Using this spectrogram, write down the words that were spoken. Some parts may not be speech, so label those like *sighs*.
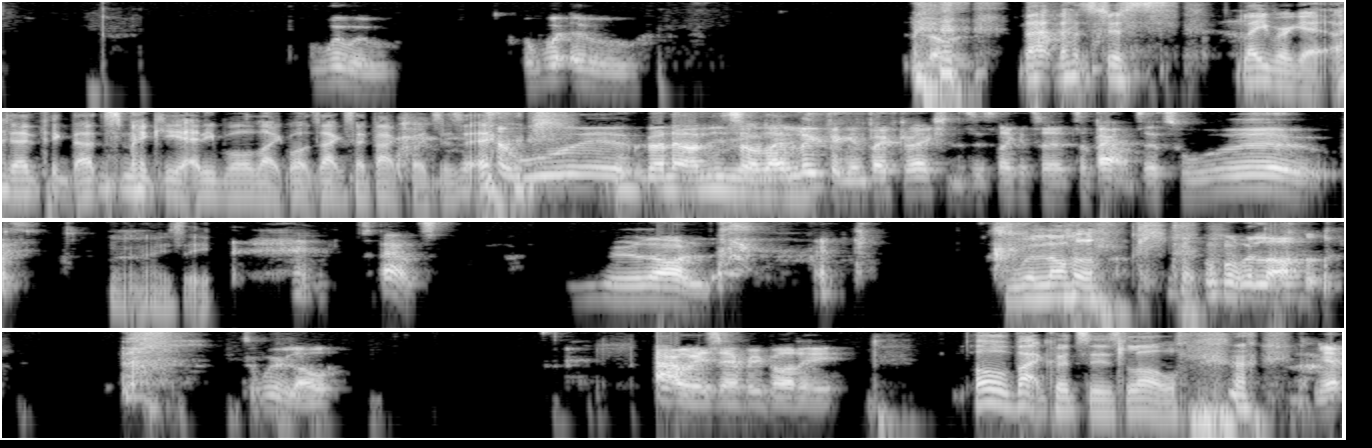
Woo woo. Woo. *laughs* That That's just labouring it. I don't think that's making it any more like what Zach said backwards, is it? *laughs* woo. No, no, it's sort of like looping in both directions. It's like it's a, it's a bounce. It's woo. Oh, I see. Bounce. Lol. Well, lol. Woo. It's a woo. How is everybody? Lol backwards is lol. Yep.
